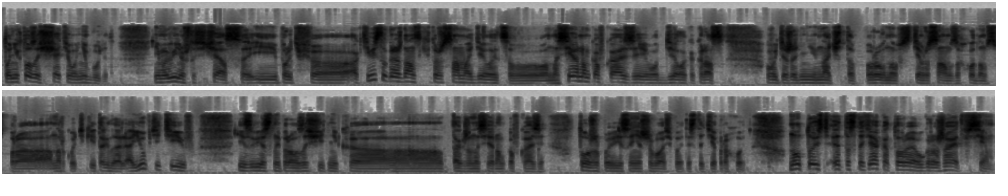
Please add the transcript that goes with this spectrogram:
то никто защищать его не будет. И мы видим, что сейчас и против э, активистов гражданских то же самое делается на Северном Кавказе. Вот дело как раз в эти же дни начато ровно с тем же самым заходом про наркотики и так далее. Аюб Титиев, известный правозащитник, э, также на Северном Кавказе, тоже, если не ошибаюсь, по этой статье проходит. Ну, то есть, это статья, которая угрожает всем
